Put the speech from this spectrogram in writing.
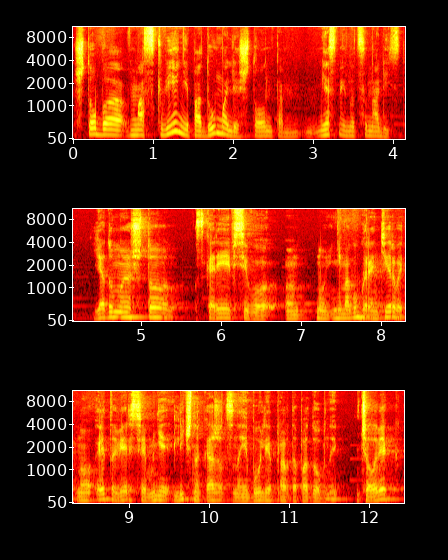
чтобы в Москве не подумали, что он там местный националист? Я думаю, что скорее всего, ну, не могу гарантировать, но эта версия мне лично кажется наиболее правдоподобной. Человек,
